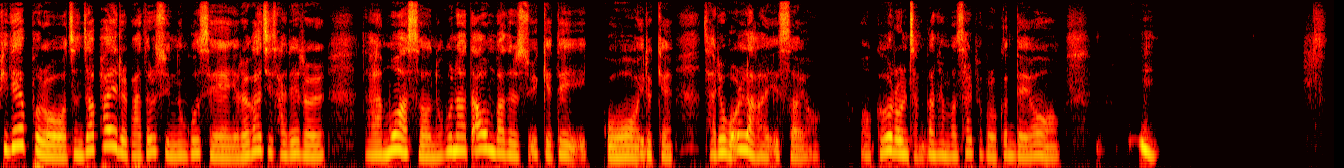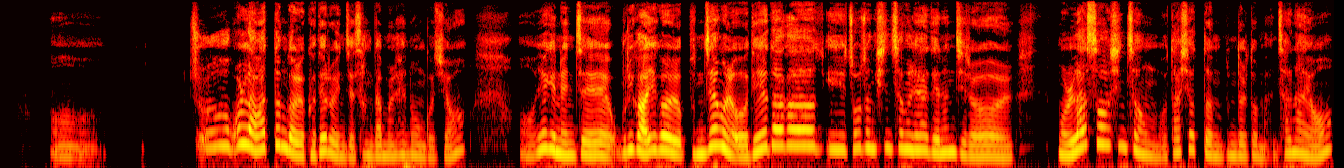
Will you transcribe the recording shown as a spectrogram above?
PDF로 전자 파일을 받을 수 있는 곳에 여러 가지 사례를 다 모아서 누구나 다운받을 수 있게 돼 있고 이렇게 자료가 올라가 있어요. 어, 그걸 오늘 잠깐 한번 살펴볼 건데요. 어, 쭉 올라왔던 걸 그대로 이제 상담을 해 놓은 거죠. 어, 여기는 이제 우리가 이걸 분쟁을 어디에다가 이 조정 신청을 해야 되는지를 몰라서 신청 못 하셨던 분들도 많잖아요.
